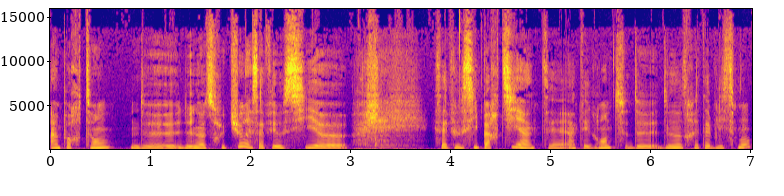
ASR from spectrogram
important de, de notre structure et ça fait aussi ça fait aussi partie inté- intégrante de, notre établissement.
